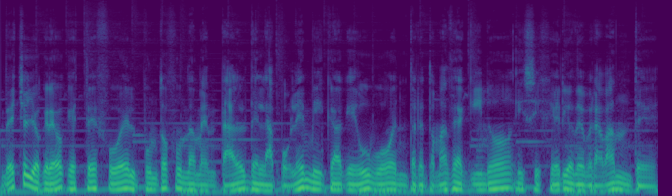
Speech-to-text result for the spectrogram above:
De hecho yo creo que este fue el punto fundamental de la polémica que hubo entre Tomás de Aquino y Sigerio de Brabante,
